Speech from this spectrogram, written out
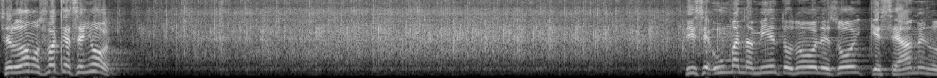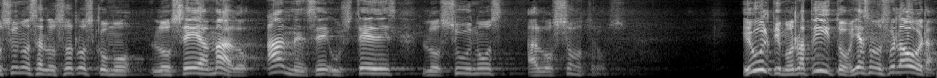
Se lo damos fuerte al Señor. Dice, un mandamiento nuevo les doy, que se amen los unos a los otros como los he amado. Ámense ustedes los unos a los otros. Y último, rapidito, ya se nos fue la hora.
